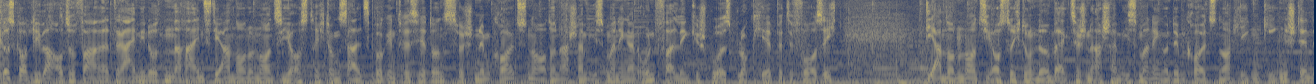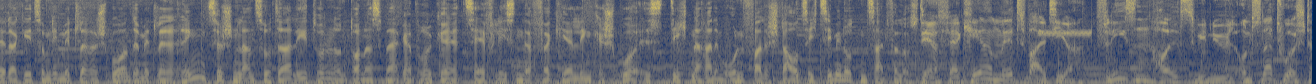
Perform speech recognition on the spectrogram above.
Grüß Gott, liebe Autofahrer. Drei Minuten nach eins, die A99 Ost Richtung Salzburg interessiert uns. Zwischen dem Kreuz Nord und Ascham-Ismaning ein Unfall. Linke Spur ist blockiert. Bitte Vorsicht. Die A99 Ost Richtung Nürnberg zwischen Aschheim-Ismaning und dem Kreuz Nord liegen Gegenstände. Da geht es um die mittlere Spur und der mittlere Ring zwischen Landshuter Allee-Tunnel und Donnersberger Brücke. Zäh fließender Verkehr. Linke Spur ist dicht nach einem Unfall. Es staut sich. Zehn Minuten Zeitverlust. Der Verkehr mit Waldtier. Fliesen, Holz, Vinyl und Naturstein.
